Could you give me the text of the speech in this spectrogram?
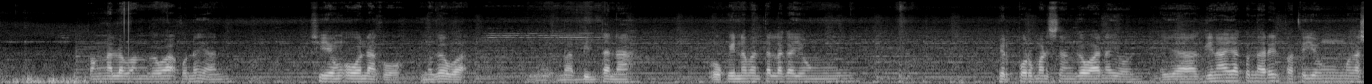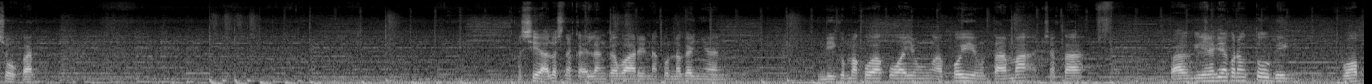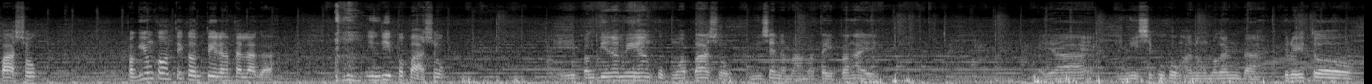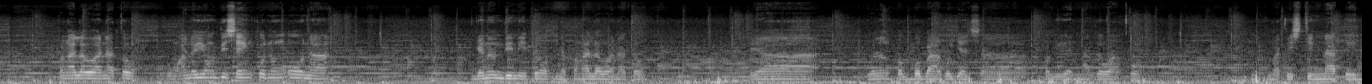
pangalawang gawa ko na yan. Kasi yung una ko, nagawa, nabinta na. Okay naman talaga yung performance ng gawa na yon. Kaya ginaya ko na rin pati yung mga sukat. Kasi alos nakailang gawa rin ako na ganyan. Hindi ko makuha-kuha yung apoy, yung tama, at saka pag linagyan ko ng tubig, pumapasok. Pag yung konti-konti lang talaga, hindi papasok. Eh, pag dinamihan ko pumapasok, minsan namamatay pa nga eh. Kaya inisip ko kung anong maganda. Pero ito, pangalawa na to. Kung ano yung design ko nung una, ganun din ito na pangalawa na to. Kaya walang pagbabago dyan sa pagiging nagawa ko. Matesting natin.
